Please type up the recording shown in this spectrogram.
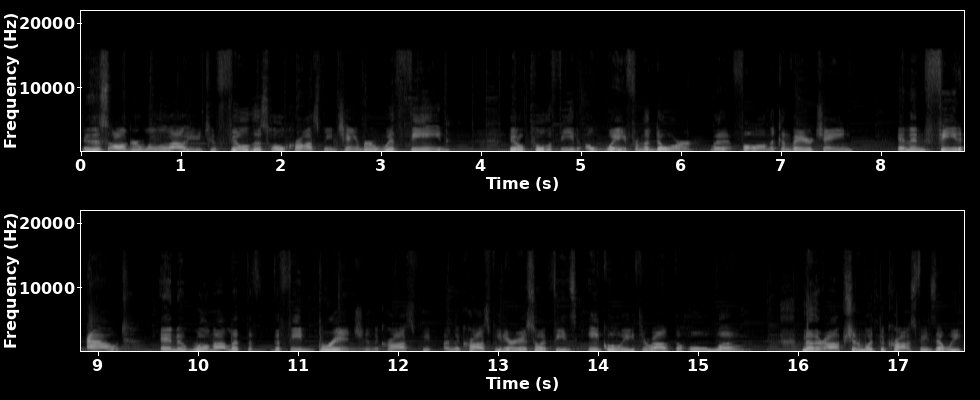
is this auger will allow you to fill this whole crossfeed chamber with feed It'll pull the feed away from the door, let it fall on the conveyor chain, and then feed out and it will not let the, the feed bridge in the crossfeed in the crossfeed area so it feeds equally throughout the whole load. Another option with the crossfeeds that we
